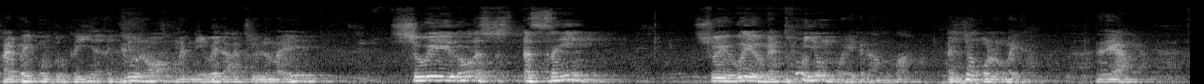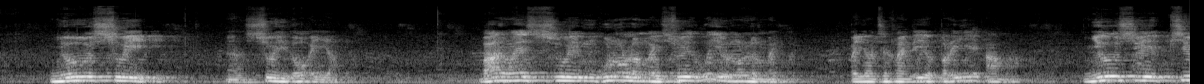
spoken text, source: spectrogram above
ဖိုင်ဘိတ်ကိုတို့ကရင်အညွတ်တော့မနေဝဲတာကျူလမေရွှေတော့အစိမ်းရွှေဝဲရုံနဲ့ထုံယုံဝဲကြတာမကွာအယုံအလုံးမိတ်တာနေ ရညိုရွှေရွှေတော့အရာဘာလို့လဲရွှေမခုလုံးလမိတ်ရွှေဝဲရုံလုံးလမိတ်ပယောချက်ခိုင်တဲ့ပရိယေအာမညိုရွှေဖြူ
